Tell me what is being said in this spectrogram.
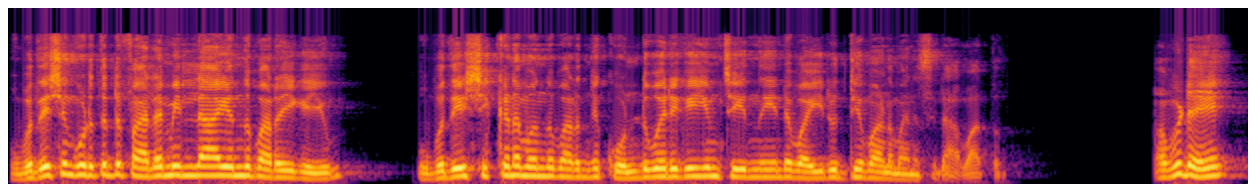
ഉപദേശം കൊടുത്തിട്ട് ഫലമില്ല എന്ന് പറയുകയും ഉപദേശിക്കണമെന്ന് പറഞ്ഞ് കൊണ്ടുവരികയും ചെയ്യുന്നതിന്റെ വൈരുദ്ധ്യമാണ് മനസ്സിലാവാത്തത്. അവിടെ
